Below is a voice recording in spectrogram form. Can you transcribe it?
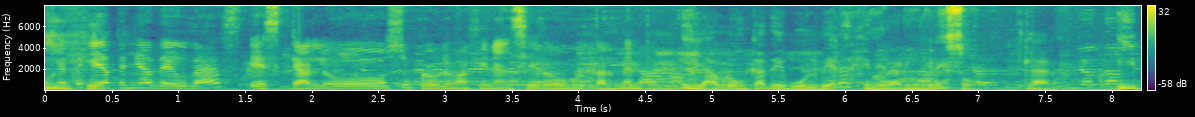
Y gente que que- ya tenía deudas, escaló su problema financiero brutalmente. ¿no? Y la bronca de volver a generar ingreso. Claro. Y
